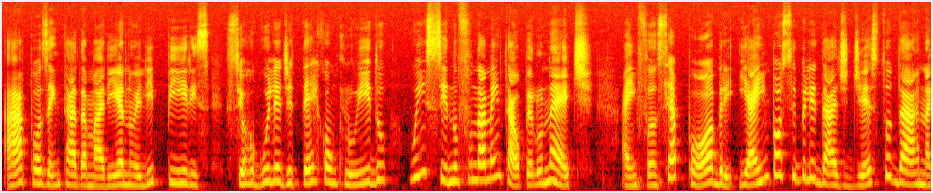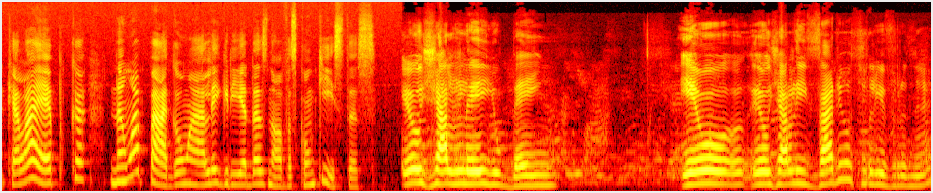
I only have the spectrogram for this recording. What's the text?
a aposentada Maria Noeli Pires se orgulha de ter concluído o ensino fundamental pelo NET. A infância pobre e a impossibilidade de estudar naquela época não apagam a alegria das novas conquistas. Eu já leio bem, eu, eu já li vários livros, né?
